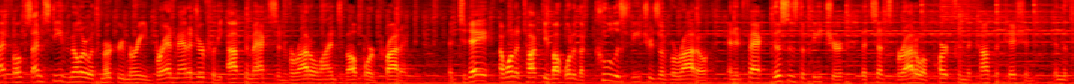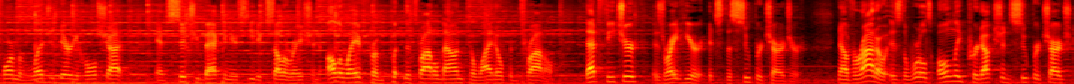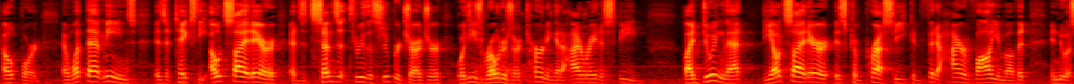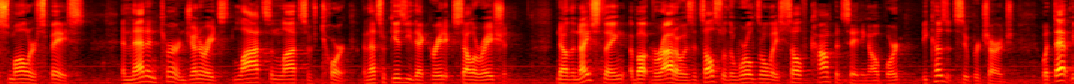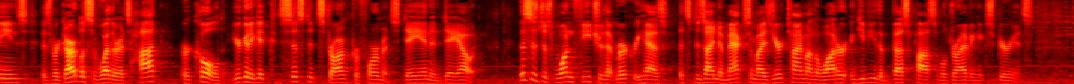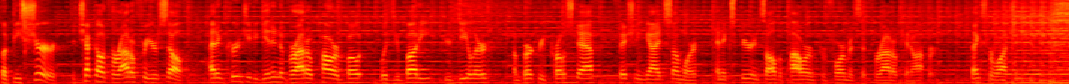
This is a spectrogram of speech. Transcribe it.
Hi folks, I'm Steve Miller with Mercury Marine, brand manager for the Optimax and Verado lines of outboard product. And today I want to talk to you about one of the coolest features of Verado, and in fact this is the feature that sets Verado apart from the competition in the form of legendary hole shot and sit you back in your seat acceleration, all the way from putting the throttle down to wide open throttle. That feature is right here, it's the supercharger. Now, Verado is the world's only production supercharged outboard. And what that means is it takes the outside air and it sends it through the supercharger where these rotors are turning at a high rate of speed. By doing that, the outside air is compressed so you can fit a higher volume of it into a smaller space. And that in turn generates lots and lots of torque. And that's what gives you that great acceleration. Now, the nice thing about Verado is it's also the world's only self compensating outboard because it's supercharged. What that means is regardless of whether it's hot or cold, you're going to get consistent, strong performance day in and day out. This is just one feature that Mercury has that's designed to maximize your time on the water and give you the best possible driving experience. But be sure to check out Verado for yourself. I'd encourage you to get into Verado powered boat with your buddy, your dealer, a Mercury Pro staff, fishing guide somewhere, and experience all the power and performance that Verado can offer. Thanks for watching.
